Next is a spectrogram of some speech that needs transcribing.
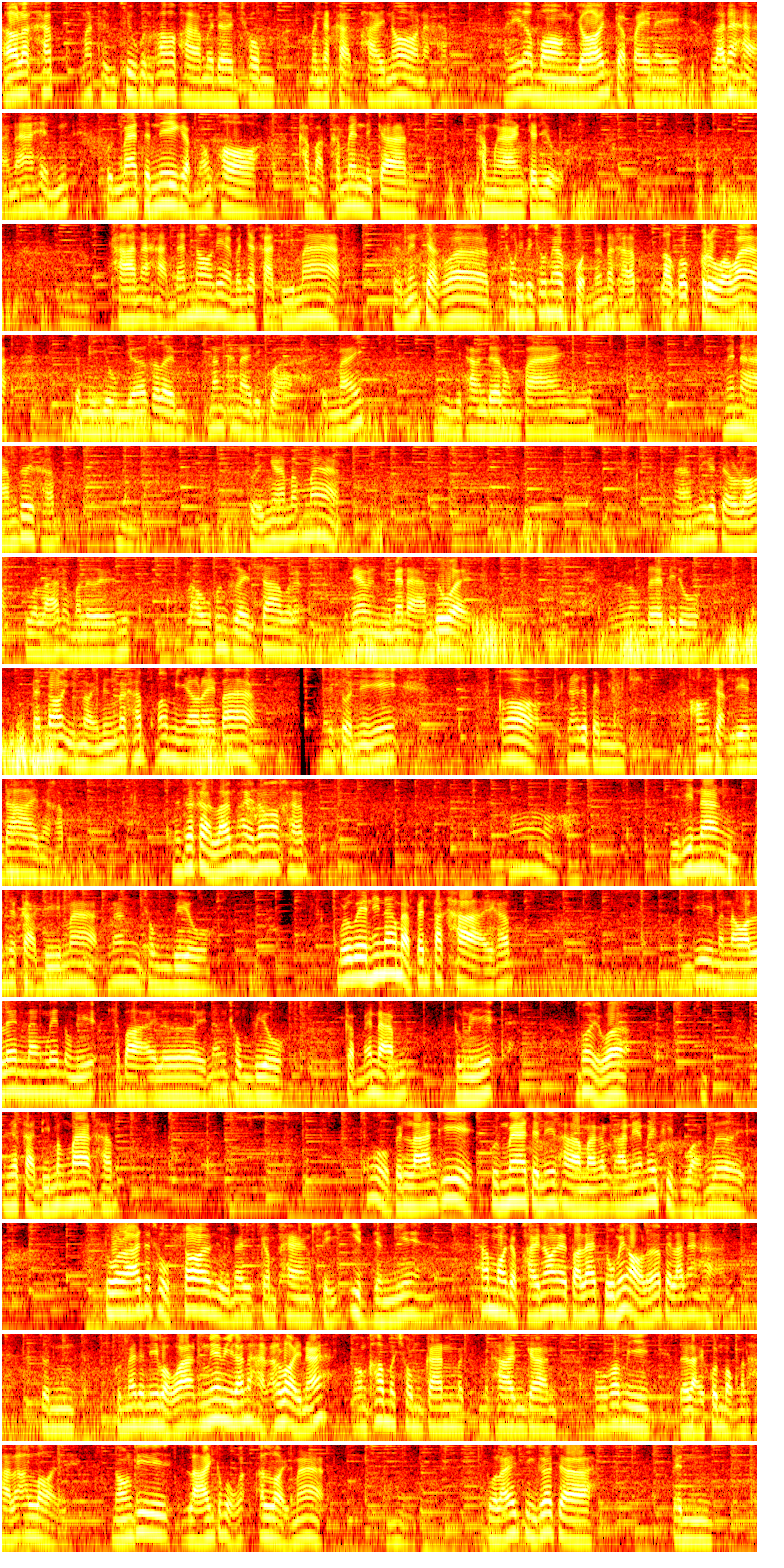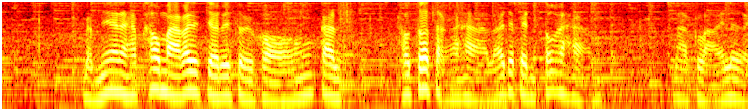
เอาละครับมาถึงคิวคุณพ่อพามาเดินชมบรรยากาศภายนอกนะครับ อันนี้เรามองย้อนกลับไปในร้านอาหารนะฮะเห็นคุณแม่เจนนี่กับน้องพอขมักเขม้นในการทำงานกันอยู่ ทานอาหารด้านนอกเนี่ยบรรยากาศดีมาก แต่เนื่องจากว่าช่วงนี้เป็นช่วงหน้าฝนนั่นนะครับ เราก็กลัวว่าจะมียุงเยอะก็เลยนั่งข้างในดีกว่า เห็นไหมนี่มีทางเดินลงไป แม่น้ำด้วยครับ สวยงามมาก ๆ น้ำนี่ก็จะเลาะตัวร้านออกมาเลยอันนี้เราเพิ่งเคยทราบว่าตรงนี้มันมีแม่น้ำด้วยเดี๋ยวเราลองเดินไปดูด้านนอกอีกหน่อยนึงนะครับ ว่ามีอะไรบ้าง ในส่วนนี้ก็น่าจะเป็นห้องจัดเลี้ยงได้นะครับบรรยากาศร้านภายนอกครับ มีที่นั่งบรรยากาศดีมาก นั่งชมวิว บริเวณที่นั่งแบบเป็นตะข่ายครับ คนที่มานอนเล่นนั่งเล่นตรงนี้สบายเลย นั่งชมวิวกับแม่น้ำตรงนี้ก็เห็นว่าบรรยากาศดีมาก ๆ ครับ โอ้ เป็นร้านที่คุณแม่เจนนี่พามาร้านนี้ไม่ผิดหวังเลย ตัวร้านจะถูกซ่อนอยู่ในกำแพงสีอิฐอย่างนี้ ถ้ามองจากภายนอกในยตอนแรกดูไม่ออกเลยว่าเป็นร้านอาหาร จนคุณแม่เจนนี่บอกว่าเนี่ยมีร้านอาหารอร่อยนะลองเข้ามาชมกันมามาทานกันเพราะว่าก็มีหลาย ๆ คนบอกมาทานแล้วอร่อย น้องที่ร้านก็บอกว่าอร่อยมาก ตัวร้านจริงก็จะเป็นแบบนี้นะครับเข้ามาก็จะเจอในส่วนของการเคาน์เตอร์สั่งอาหาร แล้วจะเป็นโต๊ะอาหารหลากหลายเลย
